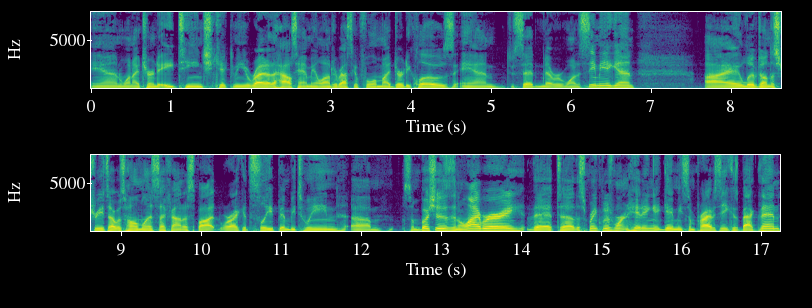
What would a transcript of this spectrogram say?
and when I turned 18, she kicked me right out of the house, handed me a laundry basket full of my dirty clothes, and said never want to see me again. I lived on the streets. I was homeless. I found a spot where I could sleep in between um, some bushes in a library that uh, the sprinklers weren't hitting. It gave me some privacy because back then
